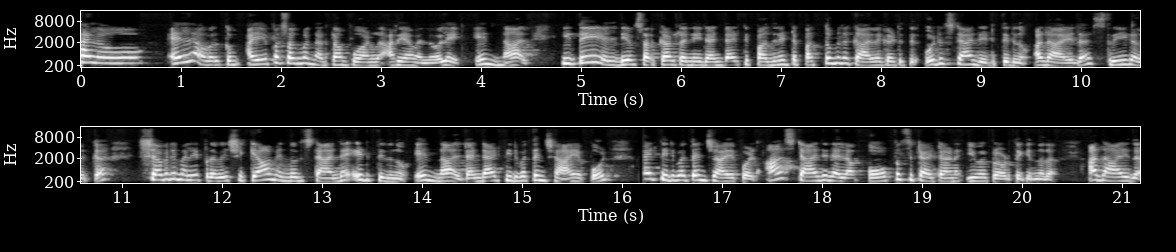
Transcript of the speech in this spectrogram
ഹലോ എല്ലാവർക്കും അയ്യപ്പ സംഗമം നടത്താൻ പോവാണെന്ന് അറിയാമല്ലോ അല്ലെ? എന്നാൽ ഇതേ എൽ ഡി എഫ് സർക്കാർ തന്നെ രണ്ടായിരത്തി പതിനെട്ട് പത്തൊമ്പത് കാലഘട്ടത്തിൽ ഒരു സ്റ്റാൻഡ് എടുത്തിരുന്നു. അതായത് സ്ത്രീകൾക്ക് ശബരിമലയിൽ പ്രവേശിക്കാം എന്നൊരു സ്റ്റാൻഡ് എടുത്തിരുന്നു. എന്നാൽ രണ്ടായിരത്തി ഇരുപത്തി അഞ്ചായപ്പോൾ രണ്ടായിരത്തി ഇരുപത്തി അഞ്ചായപ്പോൾ ആ സ്റ്റാൻഡിനെല്ലാം ഓപ്പോസിറ്റ് ആയിട്ടാണ് ഇവർ പ്രവർത്തിക്കുന്നത്. അതായത്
